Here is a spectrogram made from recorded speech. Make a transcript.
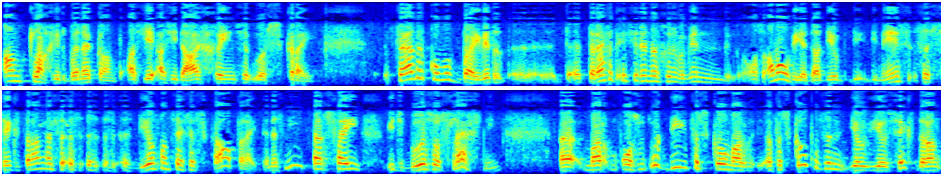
aanklag hier binnekant as jy as jy daai grense oorskry. Verder kom ook by, weet dit reg het is hier nou genoem, ek weet ons almal weet dat die die, die mens se seksdrang is is, is is deel van sy geskaapenheid en is nie per se iets boos of slegs nie. Uh maar ons moet ook die verskil maak. 'n Verskil tussen jou jou seksdrang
